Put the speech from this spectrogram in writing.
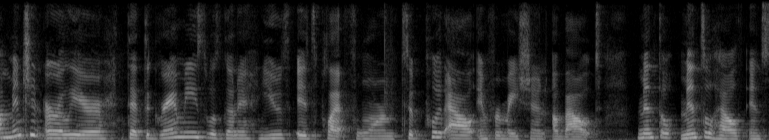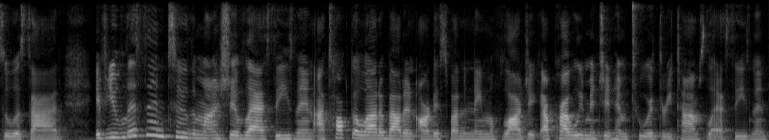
I mentioned earlier that the Grammys was going to use its platform to put out information about mental mental health and suicide. If you listen to the Mind Shift last season, I talked a lot about an artist by the name of Logic. I probably mentioned him two or three times last season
